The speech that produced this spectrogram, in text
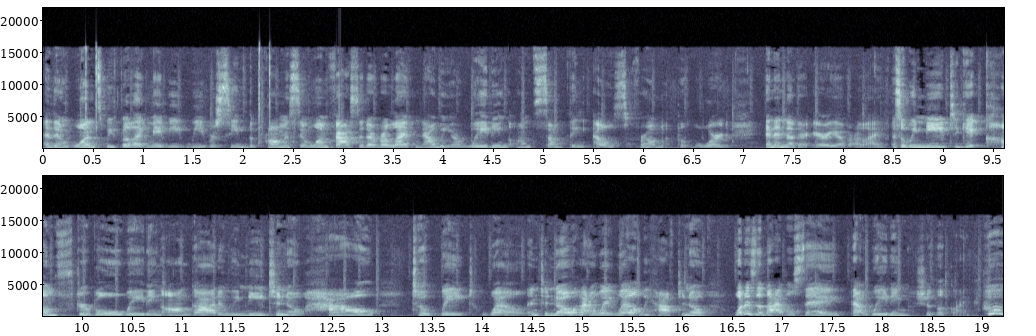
And then once we feel like maybe we received the promise in one facet of our life, now we are waiting on something else from the Lord in another area of our life. And so we need to get comfortable waiting on God and we need to know how to wait well. And to know how to wait well, we have to know what does the Bible say that waiting should look like. Whew.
